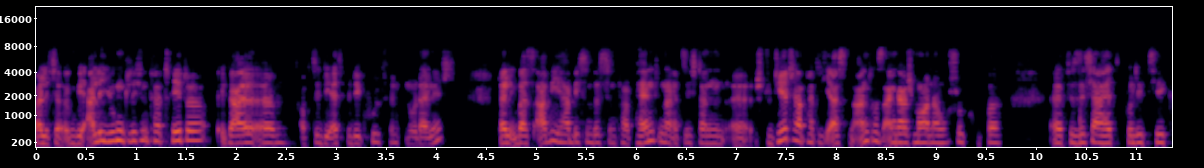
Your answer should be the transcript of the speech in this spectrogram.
weil ich ja irgendwie alle Jugendlichen vertrete, egal äh, ob sie die SPD cool finden oder nicht. Dann übers Abi habe ich es ein bisschen verpennt und als ich dann äh, studiert habe, hatte ich erst ein anderes Engagement in der Hochschulgruppe äh, für Sicherheitspolitik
